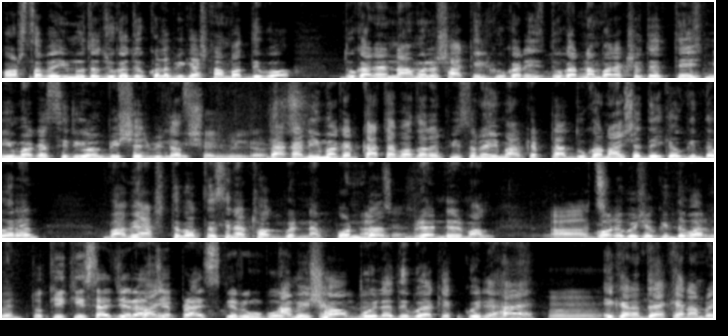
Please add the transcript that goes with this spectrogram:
হোয়াটসঅ্যাপে এই মুহূর্তে যোগাযোগ করলে বিকাশ নাম্বার দিব। দোকানের নাম হলো শাকিল কুকারিজ দোকান নাম্বার একশো তেত্রিশ নিউ মার্কেট সিটি গ্রাম বিশ্বাস বিলাস বিল্ডার্স। ঢাকা নিউ মার্কেট কাঁচা বাজারের পিছনে এই মার্কেটটা দোকান এসে দেখেও কিনতে পারেন। বা আমি আসতে পারতেছি না ঠকবেন না। পনেরো। ব্র্যান্ডের মাল? আচ্ছা। ঘরে বসে কিনতে পারবেন। তো কি কি সাইজের আছে? প্রাইস কীরকম পড়বে? আমি সব বইলা দিব এক এক করে হ্যাঁ। এখানে দেখেন আমরা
